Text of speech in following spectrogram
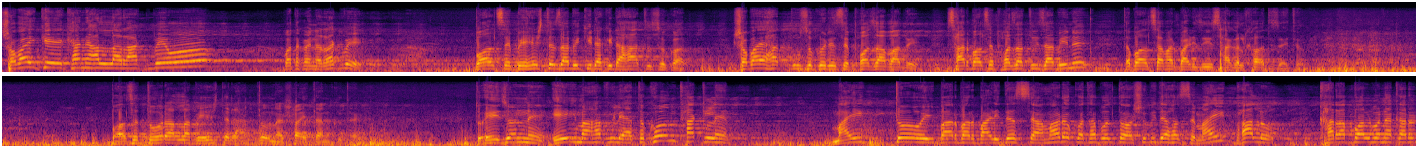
সবাইকে এখানে আল্লাহ রাখবে ও। কথা কয় না, রাখবে? বলছে বেহেসতে যাবি কিটা কিটা হাত উঁচু কর। সবাই হাত উঁচু করেছে, ফজা বাদে স্যার বলছে, ফজা তুই যাবি না? তা বলছে, আমার বাড়ি যেয়ে ছাগল খাওয়াতে যাইতে হবে। বলছে, তোর আল্লাহ বেহেসতে রাখতো না, শয়তান কোথায়? তো এই জন্যে এই মাহফিলে এতক্ষণ থাকলেন। মাইক তো ওই বারবার বাড়ি দিচ্ছে, আমারও কথা বলতে অসুবিধা হচ্ছে। মাইক ভালো। খারাপ বলব না, কারণ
